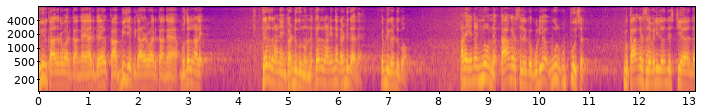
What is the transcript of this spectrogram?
இவருக்கு ஆதரவாக இருக்காங்க. யாருக்கு? கா பிஜேபிக்கு ஆதரவாக இருக்காங்க. முதல் நாளே. தேர்தல் ஆணையம் கண்டுக்கணும்னு. தேர்தல் ஆணையம் தான் கண்டுக்காத. எப்படி கண்டுக்கும்? ஆனால் என்ன இன்னொன்று காங்கிரஸில் இருக்கக்கூடிய ஊர் உட்பூசல். இப்போ காங்கிரஸில் வெளியில் வந்து ஸ்ரீ அந்த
